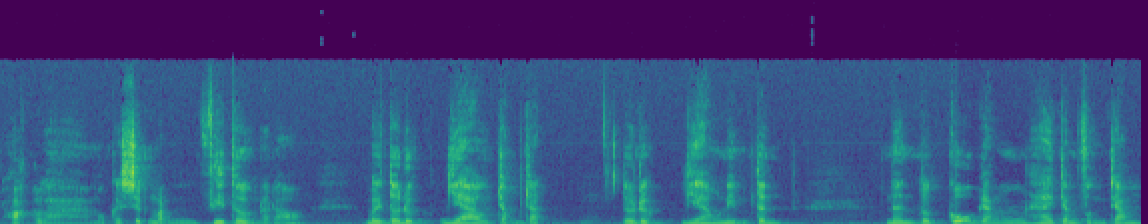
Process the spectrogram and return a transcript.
hoặc là một cái sức mạnh phi thường nào đó. Bởi tôi được giao trọng trách, tôi được giao niềm tin, nên tôi cố gắng 200%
